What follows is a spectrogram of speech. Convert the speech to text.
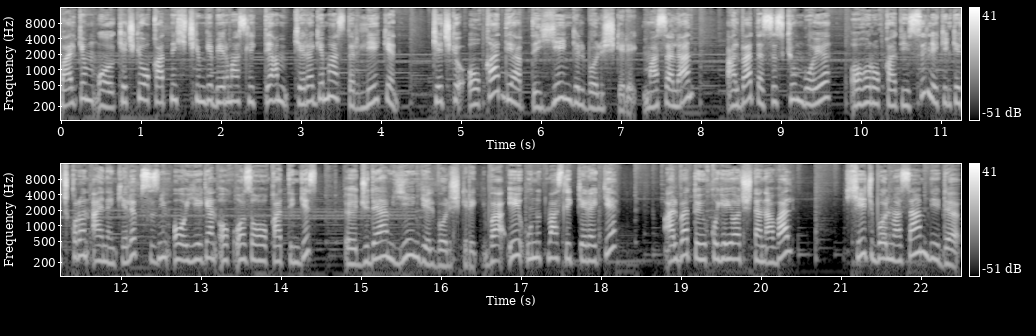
balkim kechki ovqatni hech kimga bermaslik ham kerak emasdir lekin kechki ovqat deyapti yengil bo'lishi kerak. Masalan albatta siz kun bo'yi og'ir ovqat yeysiz lekin kechqurun aynan kelib sizning yegan oziq ovqatingiz e, judayam yengil bo'lishi kerak. Va e unutmaslik kerakki albatta uyquga yotishdan avval hech bo'lmasam deydi.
